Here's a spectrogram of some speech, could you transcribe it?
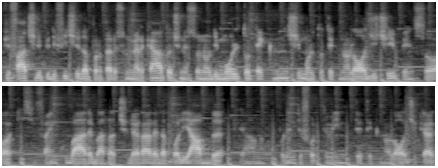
più facili, più difficili da portare sul mercato, ce ne sono di molto tecnici, molto tecnologici, penso a chi si fa incubare barra accelerare da Polyhub, che ha una componente fortemente tecnologica,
